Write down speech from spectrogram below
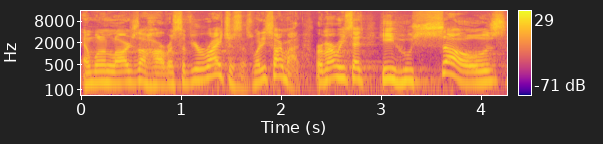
and will enlarge the harvest of your righteousness. What are you talking about? Remember, he said, He who sows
